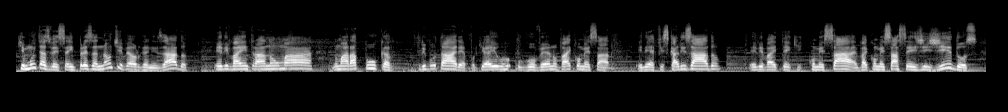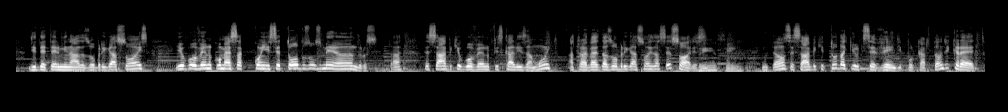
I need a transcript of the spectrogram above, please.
que muitas vezes, se a empresa não tiver organizado, ele vai entrar numa, numa arapuca tributária, porque aí o, o governo vai começar, ele é fiscalizado, ele vai ter que começar, vai começar a ser exigidos de determinadas obrigações e o governo começa a conhecer todos os meandros, tá? Você sabe que o governo fiscaliza muito através das obrigações acessórias. Sim, sim. Então você sabe que tudo aquilo que você vende por cartão de crédito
